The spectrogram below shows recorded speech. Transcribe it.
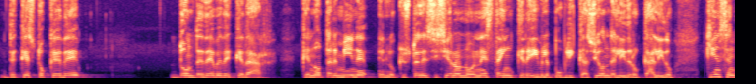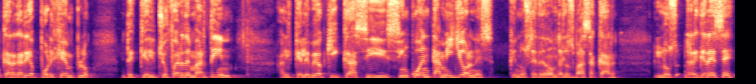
de que esto quede donde debe de quedar? Que no termine en lo que ustedes hicieron o en esta increíble publicación del hidrocálido. ¿Quién se encargaría, por ejemplo, de que el chofer de Martín, al que le veo aquí casi 50 millones, que no sé de dónde los va a sacar, los regrese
